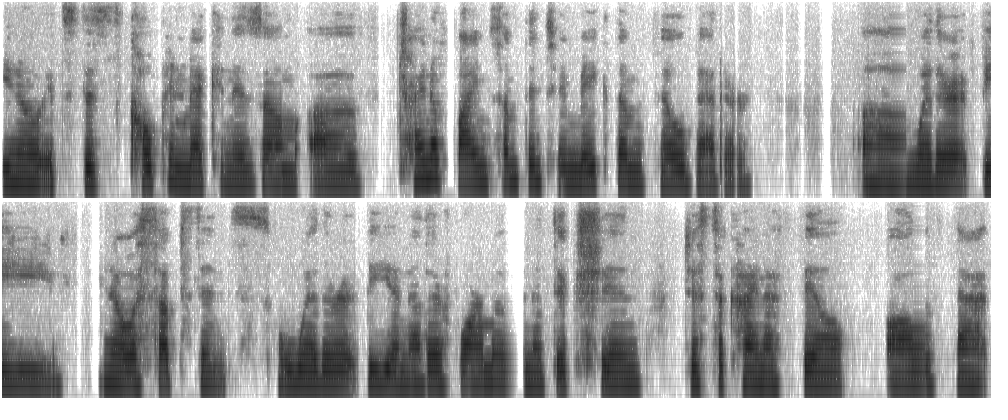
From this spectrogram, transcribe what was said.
you know, it's this coping mechanism of trying to find something to make them feel better, um, whether it be, you know, a substance, whether it be another form of an addiction, just to kind of fill all of that.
